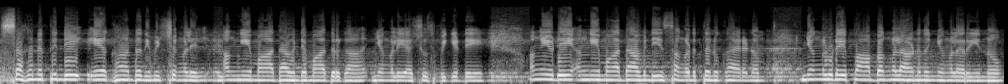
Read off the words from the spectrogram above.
സഹനത്തിന്റെ ഏകാന്ത നിമിഷങ്ങളിൽ അങ്ങേ മാതാവിന്റെ മാതൃക ഞങ്ങളെ ആശ്വസിപ്പിക്കട്ടെ. അങ്ങയുടെ അങ്ങേ മാതാവിന്റെ സങ്കടത്തിനു കാരണം ഞങ്ങളുടെ പാപങ്ങളാണെന്ന് ഞങ്ങൾ അറിയുന്നു.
